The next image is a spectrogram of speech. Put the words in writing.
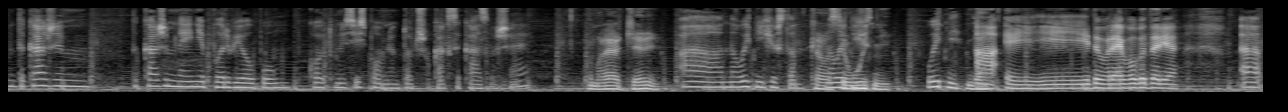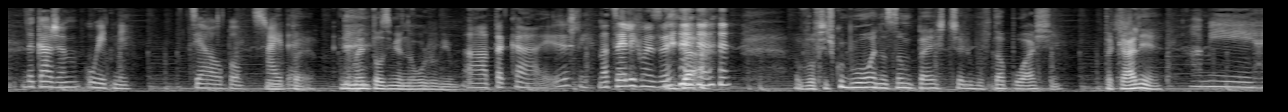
да кажем, да кажем нейния първи албум, който не си спомням точно как се казваше. На Мария Кери. А, на Уитни Хюстън. Казва се Уитни. Уитни? Да. А, ей, добре, благодаря. А, да кажем Уитни. Цял албум. Супер. Айде. На мен този ми е много любим. А, така, виждаш ли? Нацелихме се. Да. Във всичко било е не съм пееш, че любовта плаши. Така ли е? Ами,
